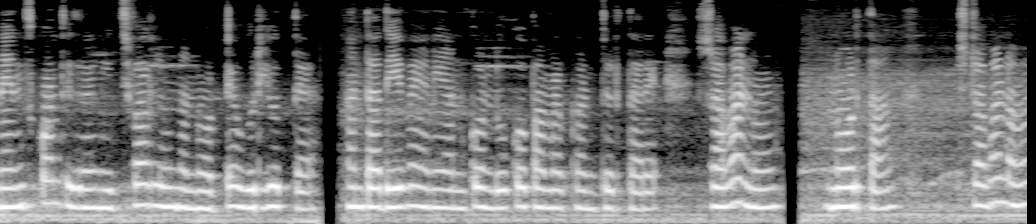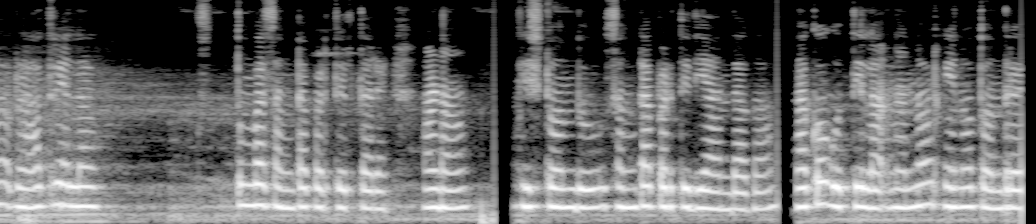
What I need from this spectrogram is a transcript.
ನೆನ್ಸ್ಕೊಂತಿದ್ರೆ ನಿಜವಾಗ್ಲೂ ನನ್ನ ಹೊಟ್ಟೆ ಉರಿಯುತ್ತೆ ಅಂತ ದೇವಯಾನಿ ಅನ್ಕೊಂಡು ಕೋಪ ಮಾಡ್ಕೊಂತಿರ್ತಾರೆ. ಶ್ರವಣು ನೋಡ್ತಾ, ಶ್ರವಣ ರಾತ್ರಿ ಎಲ್ಲ ತುಂಬ ಸಂಕಟ ಪಡ್ತಿರ್ತಾರೆ. ಅಣ್ಣ, ಇಷ್ಟೊಂದು ಸಂಕಟ ಪಡ್ತಿದ್ಯಾ ಅಂದಾಗ? ಯಾಕೋ ಗೊತ್ತಿಲ್ಲ, ನನ್ನವ್ರಿಗೇನೋ ತೊಂದರೆ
